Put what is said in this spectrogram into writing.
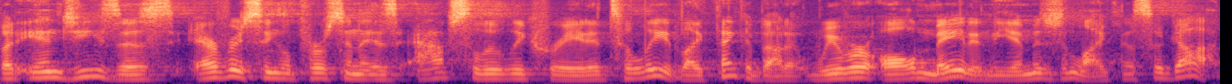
But in Jesus, every single person is absolutely created to lead. Like, think about it. We were all made in the image and likeness of God.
